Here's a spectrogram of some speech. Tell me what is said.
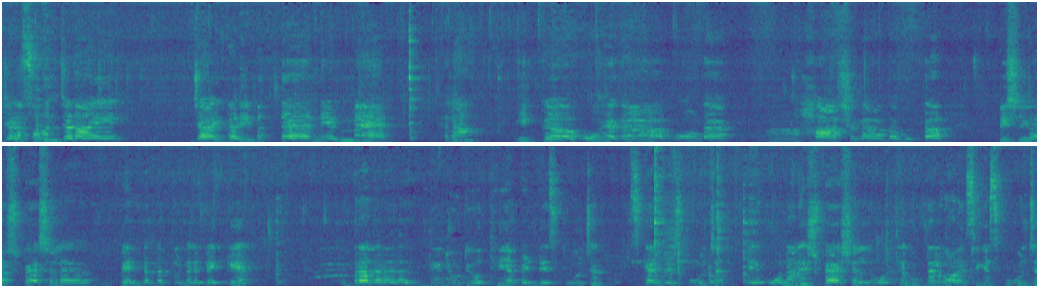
ਜਿਹੜਾ ਸੁਹੰਜਣਾ ਏ, ਜਾਂ ਇਹ ਕੜੀ ਪੱਤਾ ਹੈ ਨਿੰਮ ਹੈ ਹਨਾ, ਇੱਕ ਉਹ ਹੈਗਾ, ਉਹ ਆਉਂਦਾ ਹਾਰ ਸ਼ਿੰਗਾਰ ਦਾ ਬੂਟਾ। ਪਿਛਲੀ ਵਾਰ ਸਪੈਸ਼ਲ ਪਿੰਡ ਮਤਲਬ ਮੇਰੇ ਪੇਕੇ ਬ੍ਰਦਰ ਦੀ ਡਿਊਟੀ ਉੱਥੇ ਆ ਪਿੰਡ ਦੇ ਸਕੂਲ 'ਚ ਸੈਕੰਡਰੀ ਸਕੂਲ 'ਚ। ਤੇ ਉਹਨਾਂ ਨੇ ਸਪੈਸ਼ਲ ਉੱਥੇ ਬੂਟੇ ਲਗਾਉਣੇ ਸੀਗੇ ਸਕੂਲ 'ਚ,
